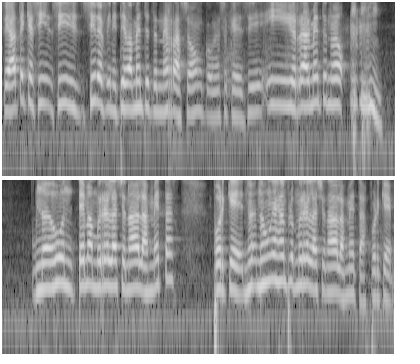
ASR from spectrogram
fíjate que sí, sí, sí, definitivamente tenés razón con eso que decís. Y realmente no, no es un tema muy relacionado a las metas. Porque no, no es un ejemplo muy relacionado a las metas. Porque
